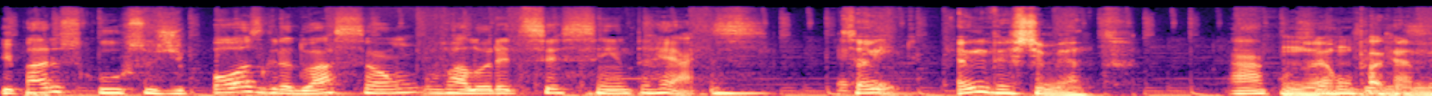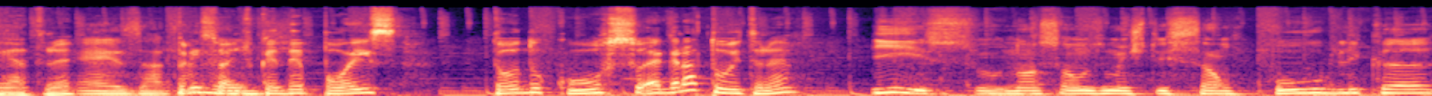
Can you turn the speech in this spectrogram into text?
E para os cursos de pós-graduação, o valor é de 60 reais. Isso é um investimento. Ah, Não certeza. é um pagamento, né? É, exatamente. Principalmente porque depois todo curso é gratuito, né? Isso, nós somos uma instituição pública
